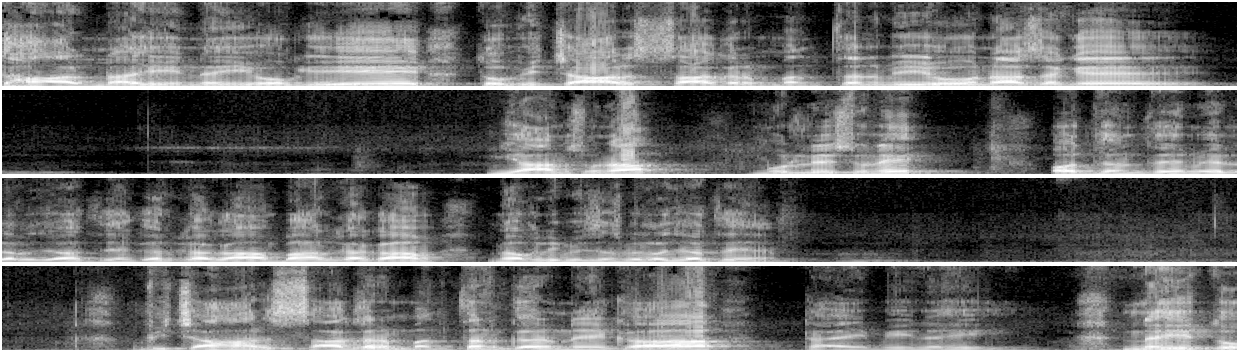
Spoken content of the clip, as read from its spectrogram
धारणा ही नहीं होगी तो विचार सागर मंथन भी हो ना सके। ज्ञान सुना, मुरली सुनी और धंधे में लग जाते हैं, घर का काम, बाहर का काम, नौकरी बिज़नेस में लग जाते हैं। विचार सागर मंथन करने का टाइम ही नहीं। नहीं तो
